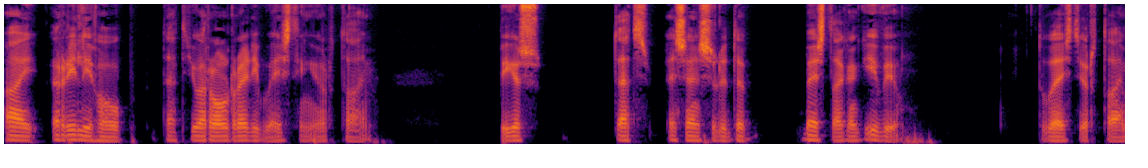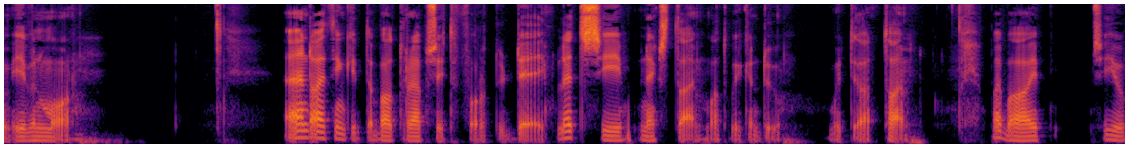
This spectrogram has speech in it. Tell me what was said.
I really hope that you are already wasting your time because that's essentially the best I can give you to waste your time even more. And I think it about wraps it for today. Let's see next time what we can do with your time. Bye bye. See you.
